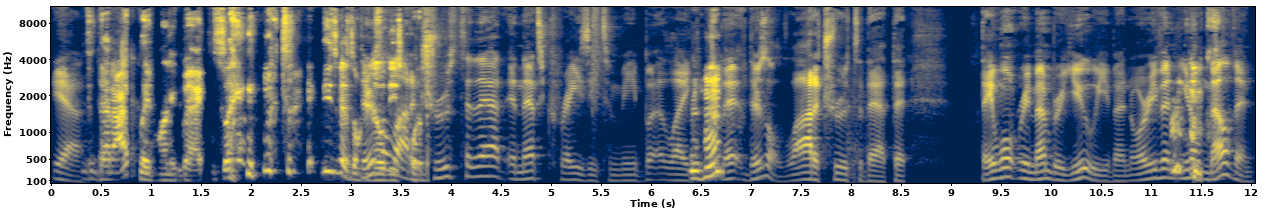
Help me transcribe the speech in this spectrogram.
Yeah, that, I played running back. It's like these guys don't there's know a these lot of truth to that, and that's crazy to me. But like, Mhm. that, there's a lot of truth to that that they won't remember you even, or even you know Melvin.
